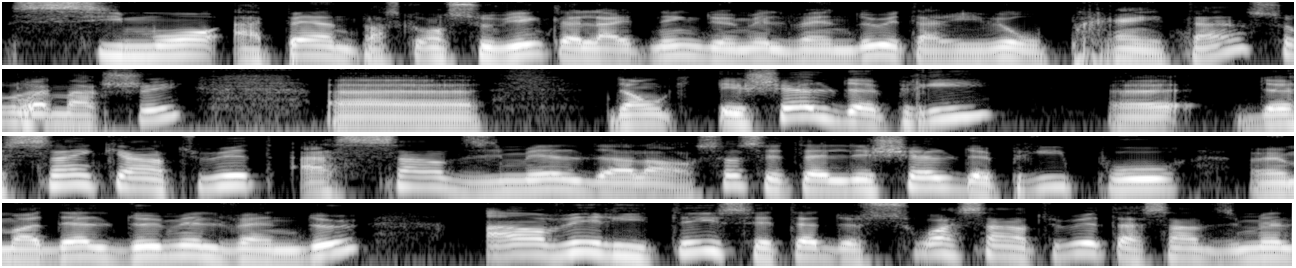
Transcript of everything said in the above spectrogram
six mois à peine, parce qu'on se souvient que le Lightning 2022 est arrivé au printemps sur le marché. Euh, donc, échelle de prix euh, de 58 à 110 000 Ça, c'était l'échelle de prix pour un modèle 2022. En vérité, c'était de 68 à 110 000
